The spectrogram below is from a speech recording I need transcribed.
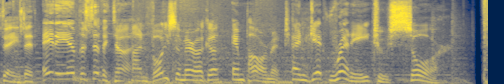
Tuesdays at 8 a.m. Pacific Time on Voice America Empowerment. And get ready to soar.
